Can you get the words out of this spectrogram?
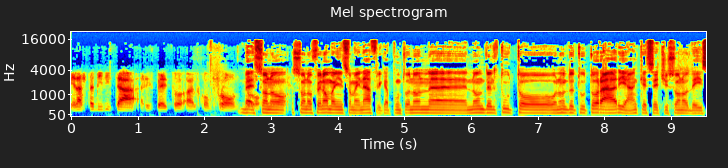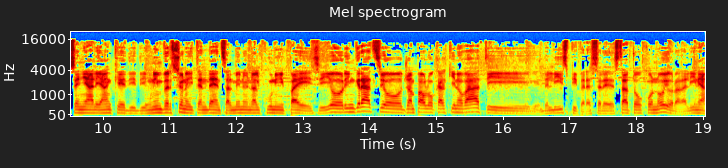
e la stabilità rispetto al confronto. Beh, sono, sono fenomeni insomma, in Africa appunto non, eh, non, del tutto, non, del tutto, rari, anche se ci sono dei segnali anche di, di, un'inversione di tendenza, almeno in alcuni paesi. Io ringrazio Giampaolo Calchinovati dell'ISPI per essere stato con noi. Ora la linea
